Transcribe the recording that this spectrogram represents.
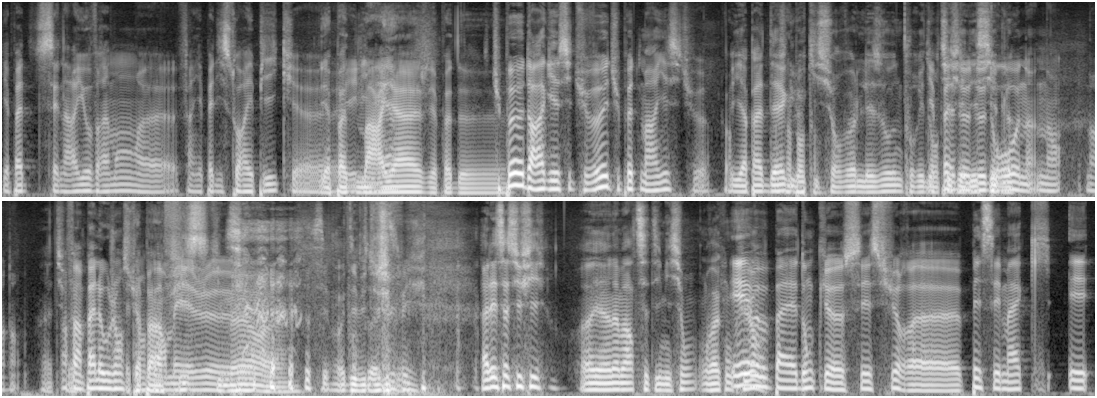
il y a pas de scénario vraiment. euh, Enfin, il n'y a pas d'histoire épique. euh, Il n'y a pas de linéaire. mariage, il n'y a pas de. Tu peux draguer si tu veux et tu peux te marier si tu veux. Il n'y a pas d'aigle qui survole les zones pour Il n'y a pas identifier de, de cibles. drone. Non, non, non. Ah, tu Enfin, vois. pas là où j'en Et suis encore, mais je... euh, C'est au début toi, du jeu. Allez, ça suffit. Il y en a marre de cette émission. On va Et conclure. euh, bah, donc euh, c'est sur euh, PC Mac et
